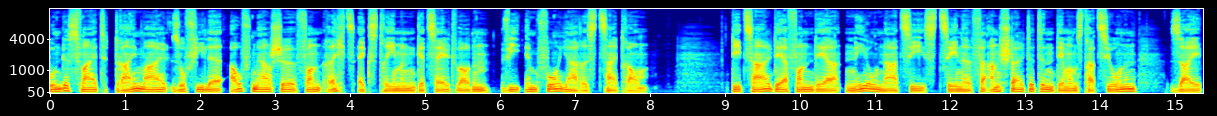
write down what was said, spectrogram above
bundesweit dreimal so viele Aufmärsche von Rechtsextremen gezählt worden wie im Vorjahreszeitraum. Die Zahl der von der Neonazi-Szene veranstalteten Demonstrationen sei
